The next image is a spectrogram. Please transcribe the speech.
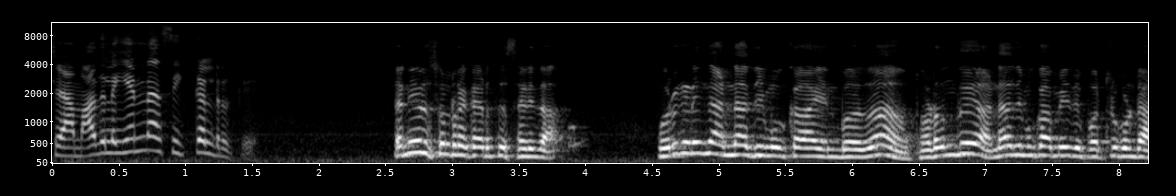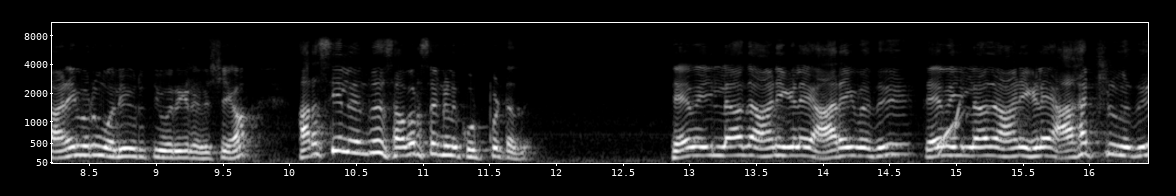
ஷியாம்? அதில் என்ன சிக்கல் இருக்குது தனியார் சொல்கிற கருத்து சரிதான். ஒருங்கிணைந்த அதிமுக என்பதுதான் தொடர்ந்து அதிமுக மீது பற்றுக்கொண்ட அனைவரும் வலியுறுத்தி வருகிற விஷயம். அரசியல் என்பது சமரசங்களுக்கு உட்பட்டது. தேவையில்லாத ஆணிகளை அரைவது தேவையில்லாத ஆணிகளை அகற்றுவது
